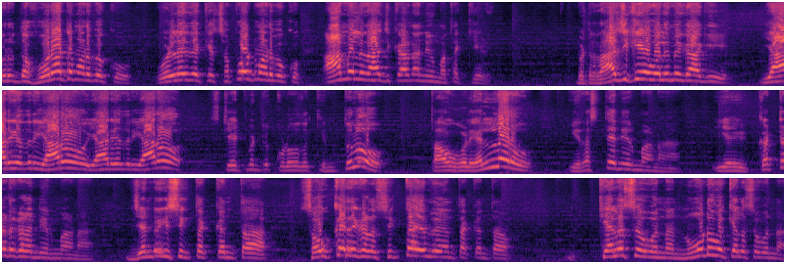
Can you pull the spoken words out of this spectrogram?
ವಿರುದ್ಧ ಹೋರಾಟ ಮಾಡಬೇಕು. ಒಳ್ಳೆಯದಕ್ಕೆ ಸಪೋರ್ಟ್ ಮಾಡಬೇಕು. ಆಮೇಲೆ ರಾಜಕಾರಣ ನೀವು ಮತ ಕೇಳಿ. ಬಟ್ ರಾಜಕೀಯ ಒಲಿಮೆಗಾಗಿ ಯಾರ ಎದುರು ಯಾರೋ, ಯಾರ ಎದುರು ಯಾರೋ ಸ್ಟೇಟ್ಮೆಂಟ್ ಕೊಡೋದಕ್ಕಿಂತಲೂ ತಾವುಗಳೆಲ್ಲರೂ ಈ ರಸ್ತೆ ನಿರ್ಮಾಣ, ಈ ಕಟ್ಟಡಗಳ ನಿರ್ಮಾಣ, ಜನರಿಗೆ ಸಿಗ್ತಕ್ಕಂಥ ಸೌಕರ್ಯಗಳು ಸಿಗ್ತಾ ಇಲ್ಲ ಅಂತಕ್ಕಂಥ ಕೆಲಸವನ್ನು, ನೋಡುವ ಕೆಲಸವನ್ನು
